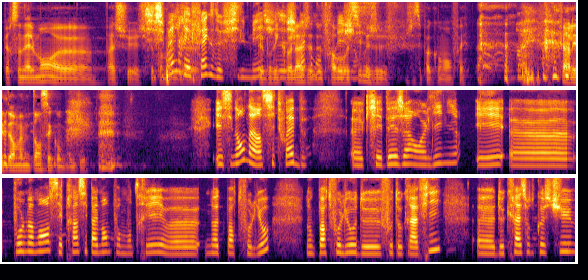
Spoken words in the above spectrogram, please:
Personnellement, euh, je, je fais J'ai pas pas le de- réflexe de filmer. de je- je sais bricolage et de travaux aussi, mais je ne sais pas comment on fait. Ouais. Faire les deux en même temps, c'est compliqué. Et sinon, on a un site web euh, qui est déjà en ligne et euh, pour le moment, c'est principalement pour montrer euh, notre portfolio. Donc, portfolio de photographie, de création de costumes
